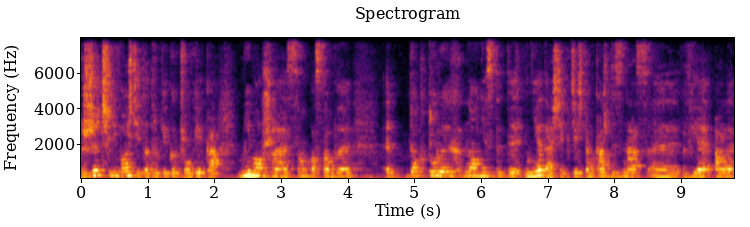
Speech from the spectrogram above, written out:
życzliwości do drugiego człowieka, mimo że są osoby, e, do których no niestety nie da się gdzieś tam, każdy z nas e, wie, ale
